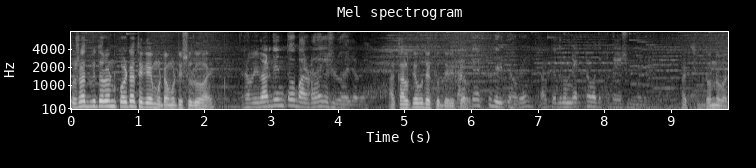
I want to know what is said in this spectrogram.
প্রসাদ বিতরণ কয়টা থেকে মোটামুটি শুরু হয়? রবিবার দিন তো বারোটা থেকে শুরু হয়ে যাবে। আর কালকে বোধ একটু দেরিতে হবে। কালকে একটু দেরিতে হবে। কালকে ধরুন একটা বা দেড়টা থেকে শুরু হবে। আচ্ছা ধন্যবাদ।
